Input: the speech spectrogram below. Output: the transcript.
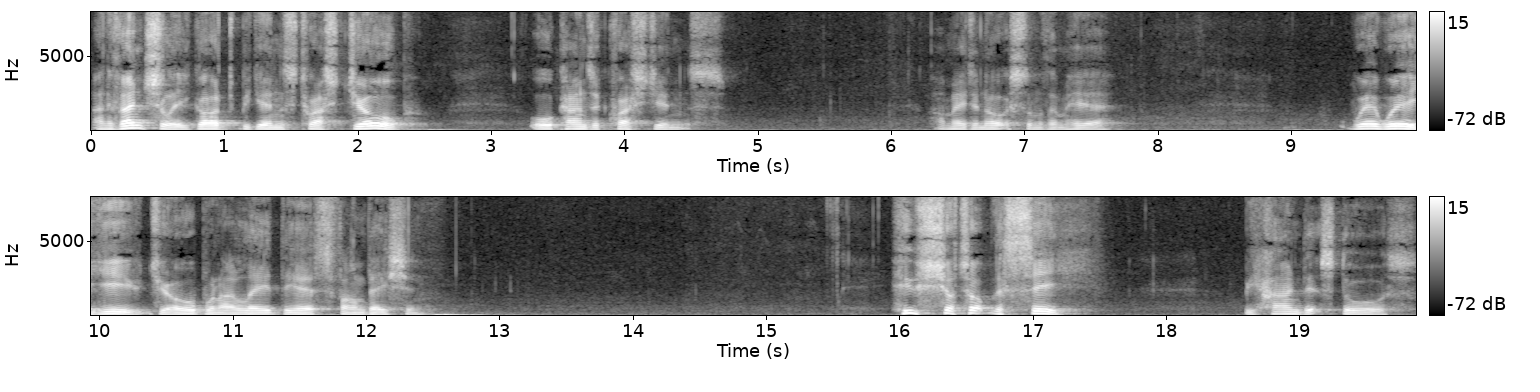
And eventually, God begins to ask Job all kinds of questions. I made a note of some of them here. Where were you, Job, when I laid the earth's foundation? Who shut up the sea behind its doors?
